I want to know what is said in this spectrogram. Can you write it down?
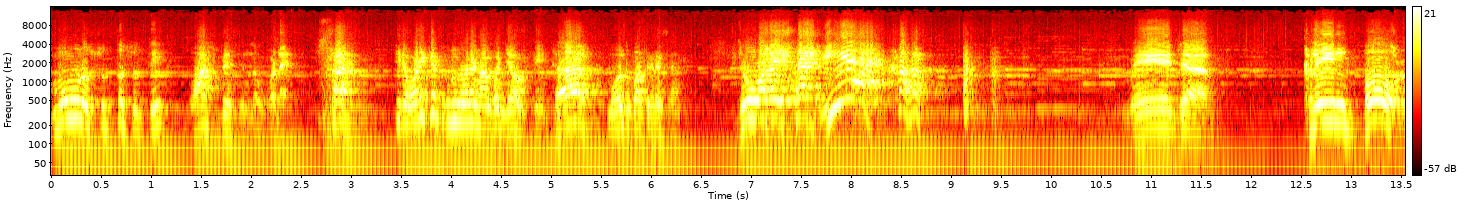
மூணு சுத்து சுத்தி வாஷ் பேசின்ல உடை. சார் இதை உடைக்கிறதுக்கு முன்னால நான் கொஞ்சம் பீட்டர் மோந்து பாத்துக்கிறேன் sir Do what I said. Yeah! Major clean போல்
